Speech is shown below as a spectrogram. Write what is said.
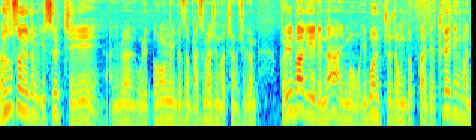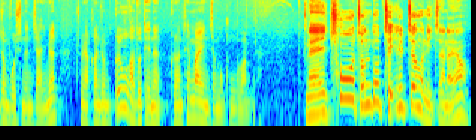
연속성이 좀 있을지 아니면 우리 노무님께서 말씀하신 것처럼 지금 뭐 1박 2일이나 아니면 뭐 이번 주 정도까지 트레이딩 관점 보시는지 아니면 좀 약간 좀 끌고 가도 되는 그런 테마인지 한번 궁금합니다. 네, 이 초전도체 일정은 있잖아요.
